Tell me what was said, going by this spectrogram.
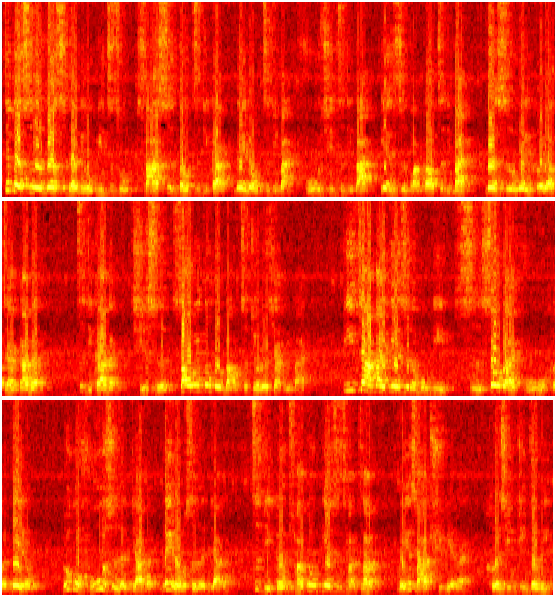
这个是乐视的牛逼之处。啥事都自己干，内容自己买，服务器自己搭，电视广告自己卖。乐视为何要这样干呢？自己干呢？其实稍微动动脑子就能想明白。低价卖电视的目的是售卖服务和内容。如果服务是人家的，内容是人家的。自己跟传统电视厂商没啥区别了，核心竞争力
